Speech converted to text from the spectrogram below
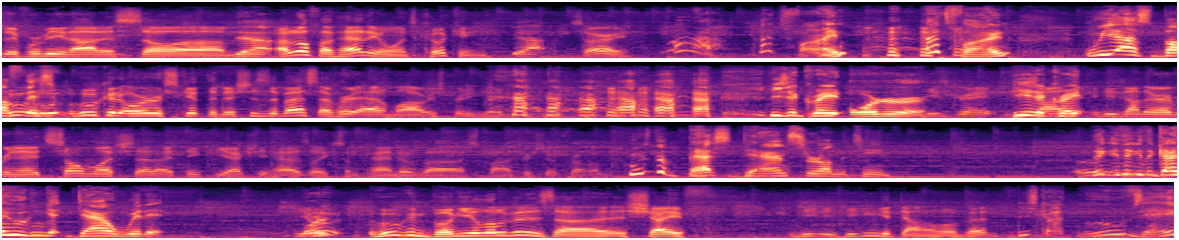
if we're being honest, so um, Yeah. I don't know if I've had anyone's cooking. Yeah. Sorry. Ah, that's fine. That's fine. We asked Buff Who, this. who, who could order skip the dishes the best? I've heard Adam Lowry's pretty good. He's a great orderer. He's great. He's a great- there- he's on there every night so much that I think he actually has like some kind of uh, sponsorship from him. Who's the best dancer on the team? The, the, the guy who can get down with it. You know, who, who can boogie a little bit is uh, is Scheif. He, he can get down a little bit. He's got moves, eh?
